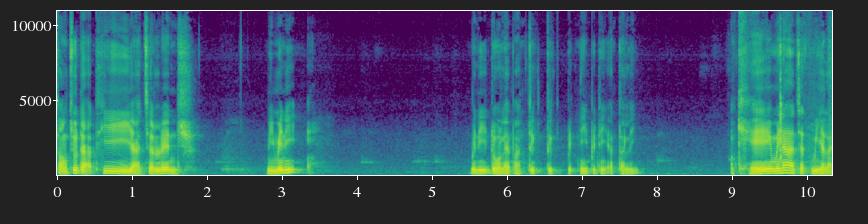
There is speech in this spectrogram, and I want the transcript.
สองจุดอะที่อยากจะเล่นมีไหมนี่วันนี้โดนอะไรปะตึกตึกปิดนี้ปิดนี้อัตตาลิโอเคไม่น่าจะมีอะไร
